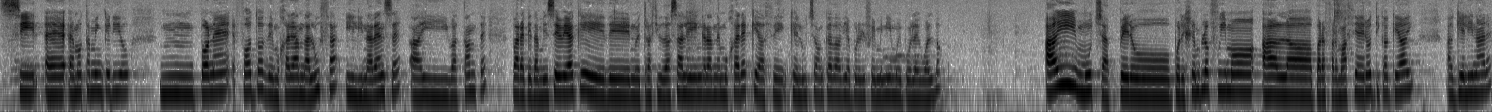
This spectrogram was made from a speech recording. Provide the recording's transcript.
Sí, eh, hemos también querido mm, poner fotos de mujeres andaluzas y linarenses, hay bastantes, para que también se vea que de nuestra ciudad salen grandes mujeres que, hacen, que luchan cada día por el feminismo y por la igualdad. Hay muchas, pero por ejemplo fuimos a la parafarmacia erótica que hay aquí en Linares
